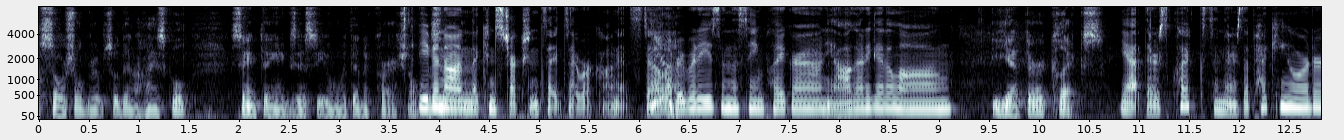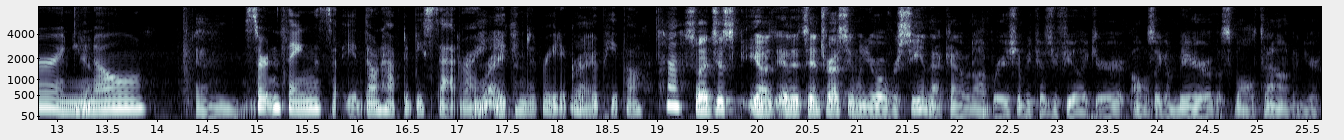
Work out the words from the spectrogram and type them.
social groups within a high school. Same thing exists even within a correctional. Even facility. on the construction sites I work on, it's still Yeah. everybody's in the same playground. You all got to get along. Yet there are cliques. Yeah, there's clicks and there's a pecking order, and you Yeah. know and Certain things don't have to be said, right? You can just read a group Right. of people. Huh. So it just you know, and it's interesting when you're overseeing that kind of an operation because you feel like you're almost like a mayor of a small town, and you're,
